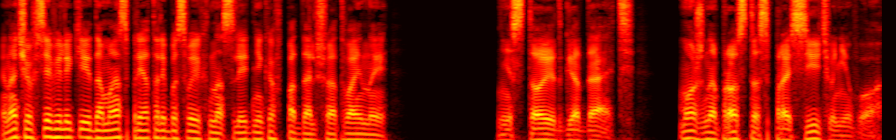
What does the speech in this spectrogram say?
иначе все великие дома спрятали бы своих наследников подальше от войны. «Не стоит гадать. Можно просто спросить у него».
